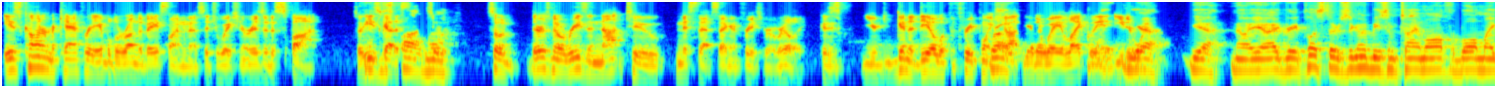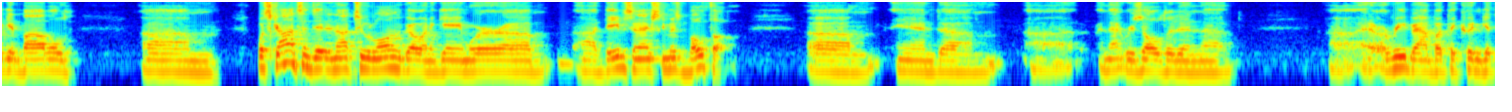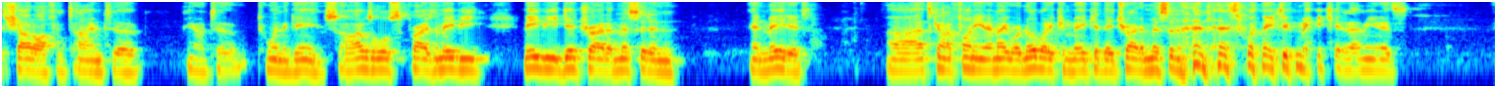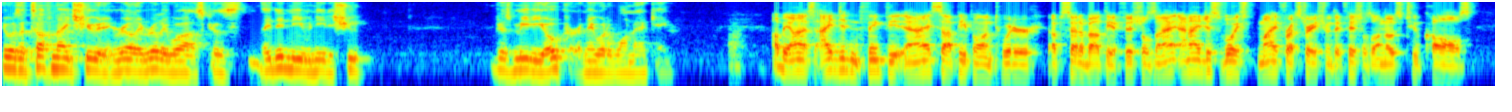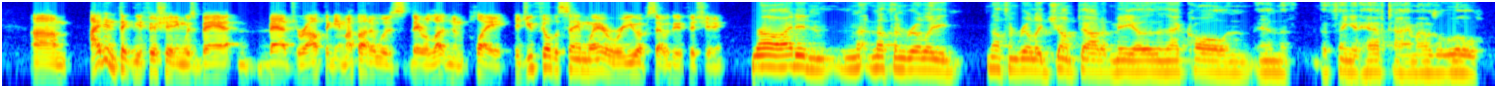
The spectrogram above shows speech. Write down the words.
Is Connor McCaffery able to run the baseline in that situation, or is it a spot? So he's got a, so, so there's no reason not to miss that second free throw, really, because you're going to deal with the three point right. shot the other way, likely right. either yeah. way. Yeah, Yeah. no, yeah, I agree. Plus, there's going to be some time off. The ball might get bobbled. Um, Wisconsin did it not too long ago in a game where um, uh, Davison actually missed both of them, um, and um, uh, and that resulted in uh, uh, a rebound, but they couldn't get the shot off in time to you know, to to win the game. So I was a little surprised. And maybe maybe he did try to miss it and and made it. Uh, that's kind of funny in a night where nobody can make it. They try to miss it, and that's when they do make it. I mean, it's it was a tough night shooting, really, really was, because they didn't even need to shoot just mediocre, and they would have won that game. I'll be honest. I didn't think the, and I saw people on Twitter upset about the officials, and I and I just voiced my frustration with the officials on those two calls. Um, I didn't think the officiating was bad bad throughout the game. I thought it was they were letting them play. Did you feel the same way, or were you upset with the officiating? No, I didn't. N- nothing really, nothing really jumped out at me other than that call and and the the thing at halftime. I was a little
